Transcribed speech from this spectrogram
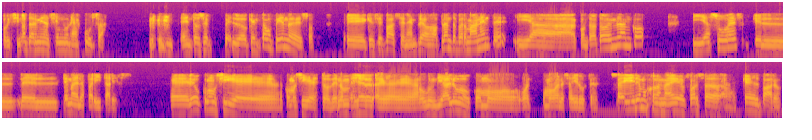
porque si no termina siendo una excusa. Entonces, lo que estamos pidiendo es eso, eh, que se pasen a empleados a planta permanente y a contratados en blanco y a su vez que el, tema de las paritarias. Eh, Leo, ¿cómo sigue cómo sigue esto? ¿De no mediar eh, algún diálogo? ¿Cómo, ¿Cómo van a seguir ustedes? Seguiremos con la medida de fuerza que es el paro.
